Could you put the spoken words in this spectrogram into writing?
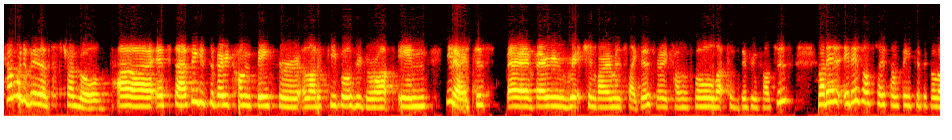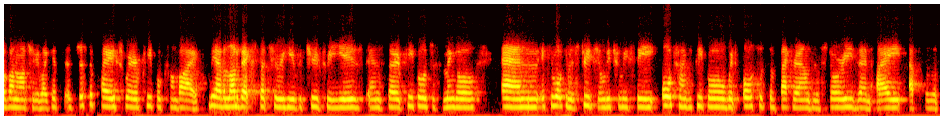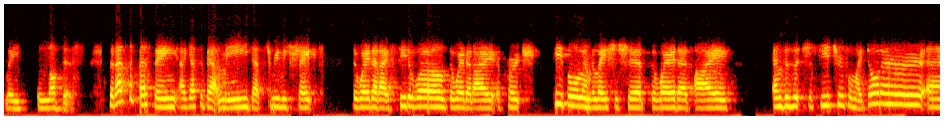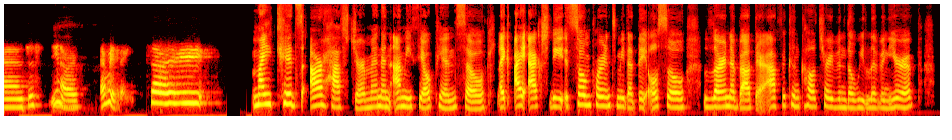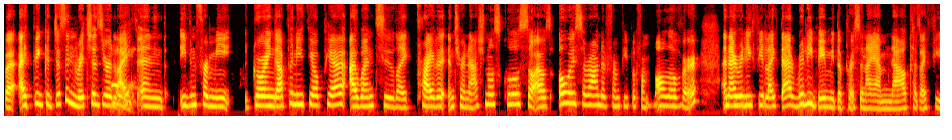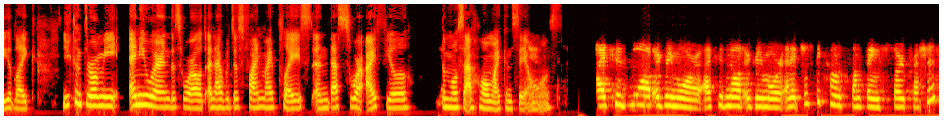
come with a bit of struggle. Uh, it's I think it's a very common thing for a lot of people who grow up in you know just very very rich environments like this, very colorful, lots of different cultures. But it, it is also something typical of Vanuatu. Like it's, it's just a place where people come by. We have a lot of expats who are here for two, three years. And so people just mingle and if you walk in the streets, you'll literally see all kinds of people with all sorts of backgrounds and stories. And I absolutely love this. So that's the first thing, I guess, about me that's really shaped the way that I see the world, the way that I approach people and relationships, the way that I envisage the future for my daughter, and just, you know, everything. So my kids are half German and I'm Ethiopian. So, like, I actually, it's so important to me that they also learn about their African culture, even though we live in Europe. But I think it just enriches your oh, life. And even for me, growing up in Ethiopia, I went to like private international schools. So I was always surrounded from people from all over. And I really feel like that really made me the person I am now because I feel like you can throw me anywhere in this world and I would just find my place. And that's where I feel the most at home, I can say almost. I could not agree more. I could not agree more. And it just becomes something so precious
